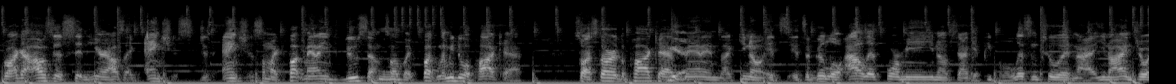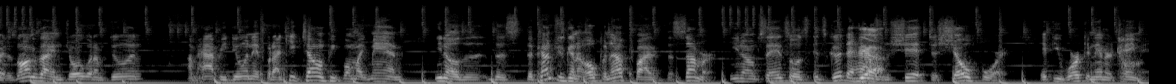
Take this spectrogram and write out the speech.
bro, I got, I was just sitting here. I was like anxious, just anxious. I'm like, fuck, man, I need to do something. So I was like, fuck, let me do a podcast. So I started the podcast, Yeah. man, and like you know, it's it's a good little outlet for me. You know, so I get people to listen to it, and I you know I enjoy it. As long as I enjoy what I'm doing, I'm happy doing it. But I keep telling people, I'm like, man, you know, the the the country's gonna open up by the summer. You know what I'm saying? So it's it's good to have Yeah. some shit to show for it if you work in entertainment.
